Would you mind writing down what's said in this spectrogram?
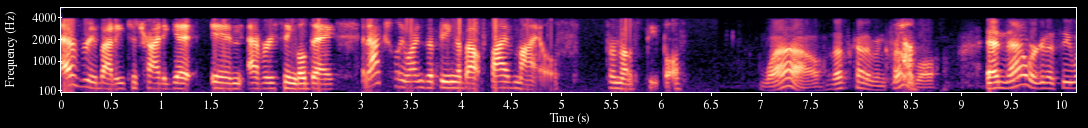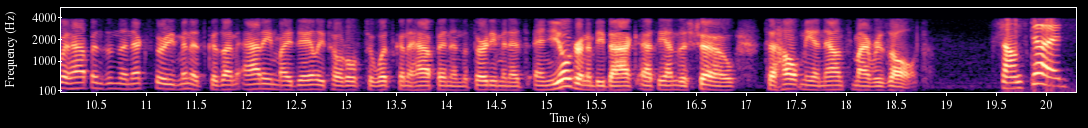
everybody to try to get in every single day. It actually winds up being about 5 miles for most people. Wow, that's kind of incredible. And now we're going to see what happens in the next 30 minutes because I'm adding my daily totals to what's going to happen in the 30 minutes, and you're going to be back at the end of the show to help me announce my result. Sounds good.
